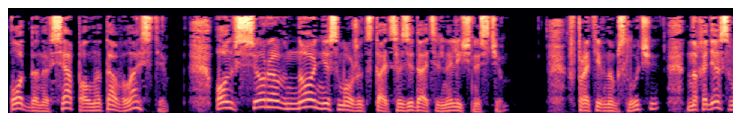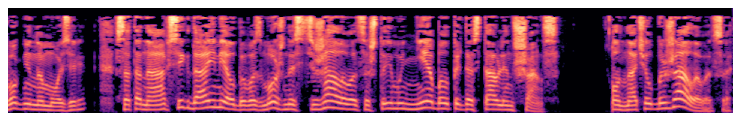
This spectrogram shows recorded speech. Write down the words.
отдана вся полнота власти, он все равно не сможет стать созидательной личностью. В противном случае, находясь в огненном озере, сатана всегда имел бы возможность жаловаться, что ему не был предоставлен шанс. Он начал бы жаловаться,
